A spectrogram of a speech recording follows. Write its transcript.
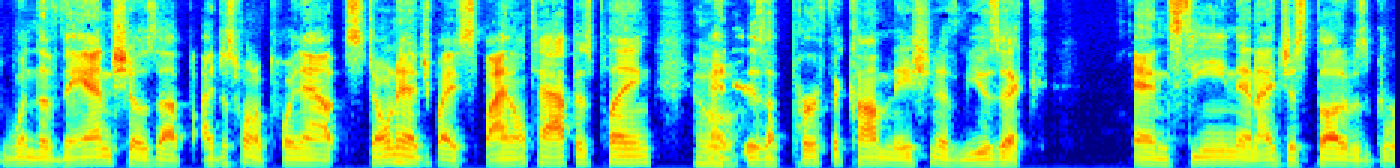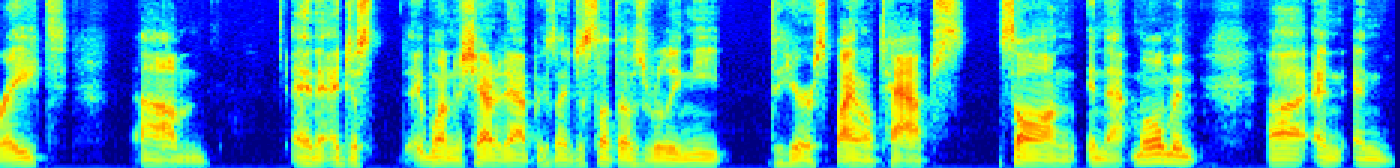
when the van shows up, I just want to point out Stonehenge by Spinal Tap is playing, and Oh, it is a perfect combination of music and scene. And I just thought it was great. Um, and I just I wanted to shout it out because I just thought that was really neat to hear Spinal Tap's song in that moment. Uh, and and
